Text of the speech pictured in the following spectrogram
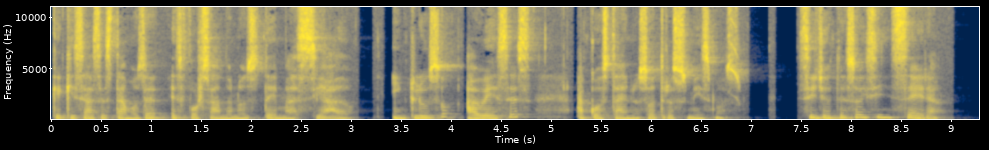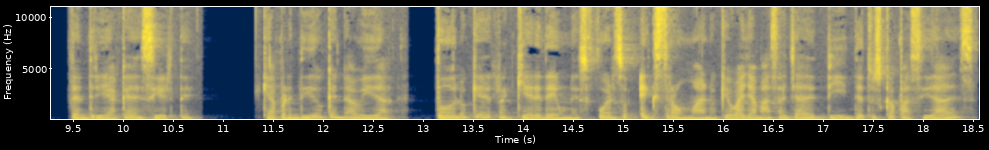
que quizás estamos esforzándonos demasiado, incluso a veces a costa de nosotros mismos. Si yo te soy sincera, tendría que decirte que he aprendido que en la vida todo lo que requiere de un esfuerzo extrahumano que vaya más allá de ti, de tus capacidades,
